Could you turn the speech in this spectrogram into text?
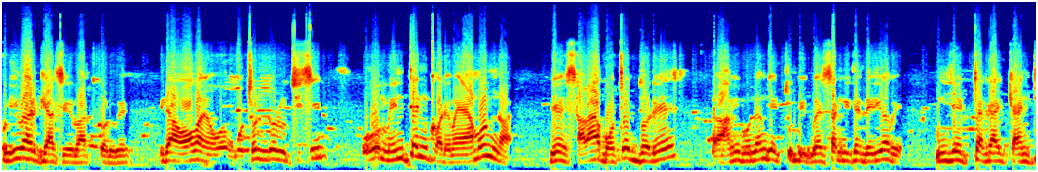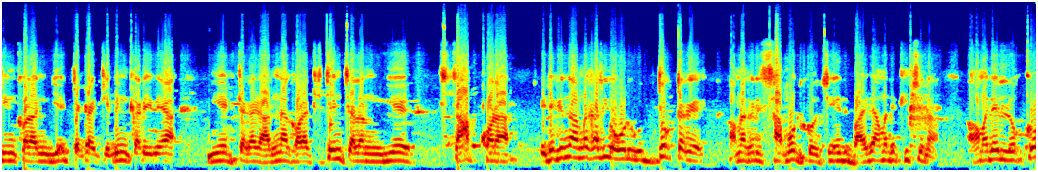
পরিবারকে আশীর্বাদ করবে। এটা অবাক ও প্রচণ্ড রুচিশীল, ও মেনটেন করে মানে এমন নয় যে সারা বছর ধরে, আমি বললাম যে একটু প্রিপারেশন নিতে দেরি হবে। নিজের টাকায় ক্যান্টিন করা, নিজের টাকায় টিফিন কারি নেওয়া নিজের টাকায় রান্না করা কিচেন চালানো নিজে স্টাফ করা এটা কিন্তু আমরা খালি ওর উদ্যোগটাকে আমরা খালি সাপোর্ট করছি, এর বাইরে আমাদের কিছু না। আমাদের লক্ষ্য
